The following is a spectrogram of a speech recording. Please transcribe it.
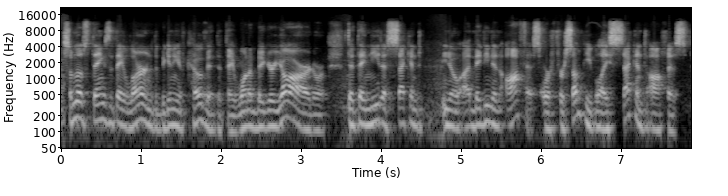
some of those things that they learned at the beginning of COVID that they want a bigger yard or that they need a second, you know, uh, they need an office or for some people a second office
